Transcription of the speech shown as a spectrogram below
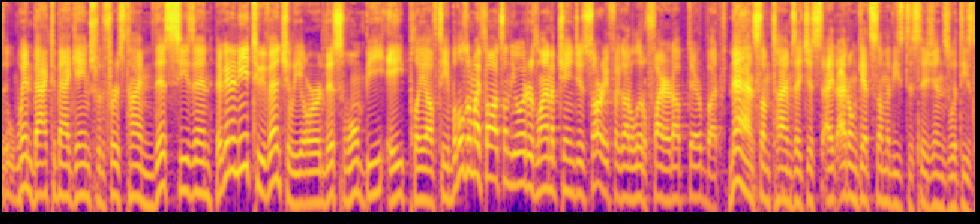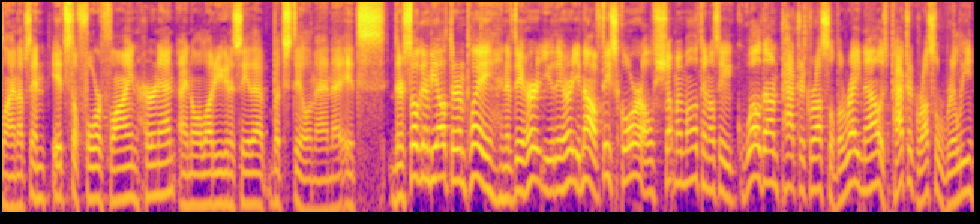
win back to back games for the first time this season. They're going to need to eventually, or this won't be a playoff team. But those are my thoughts on the Oilers lineup changes. Sorry if I got a little fired up there, but man, sometimes I just I, I don't get some of these decisions with these lineups. And it's the fourth line, Hernan. I know a lot of you are going to say that, but still, man, uh, it's they're still going to be out there and play. And if they hurt you, they hurt you. Now, if they score, I'll shut my mouth and I'll say, well done, Patrick Russell. But right now, is Patrick Russell really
